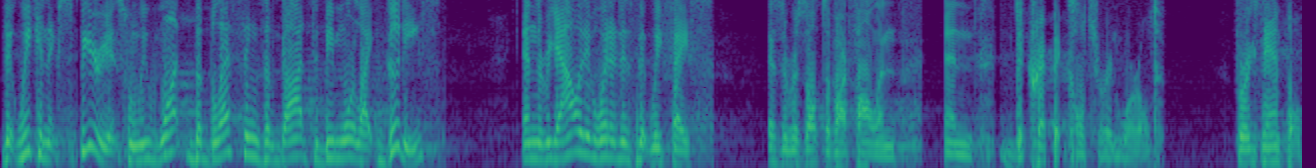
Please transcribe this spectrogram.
that we can experience when we want the blessings of God to be more like goodies and the reality of what it is that we face as a result of our fallen and decrepit culture and world. For example,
